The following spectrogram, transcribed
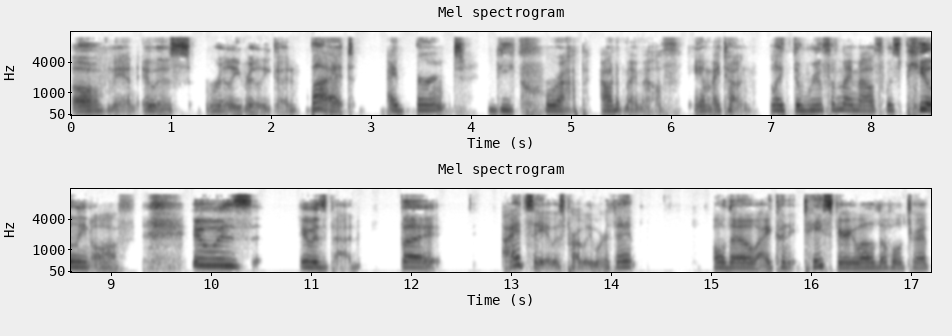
Oh man, it was really, really good. But I burnt the crap out of my mouth and my tongue. Like the roof of my mouth was peeling off. It was it was bad. But I'd say it was probably worth it. Although I couldn't taste very well the whole trip,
